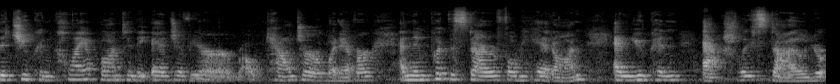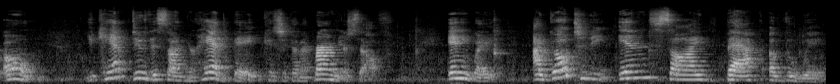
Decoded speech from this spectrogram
that you can clamp onto the edge of your uh, counter or whatever and then put the styrofoam head on and you can actually style your own. You can't do this on your head, babe, because you're going to burn yourself. Anyway, I go to the inside back of the wig.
